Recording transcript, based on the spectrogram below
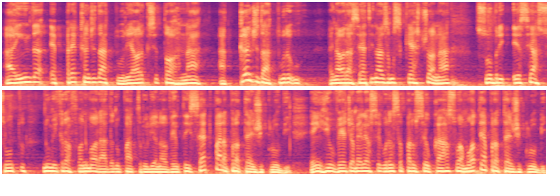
ainda é pré-candidatura e a hora que se tornar a candidatura, aí na hora certa, e nós vamos questionar sobre esse assunto no microfone Morada no Patrulha 97 para Protege Clube. Em Rio Verde, a melhor segurança para o seu carro, sua moto é a Protege Clube.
